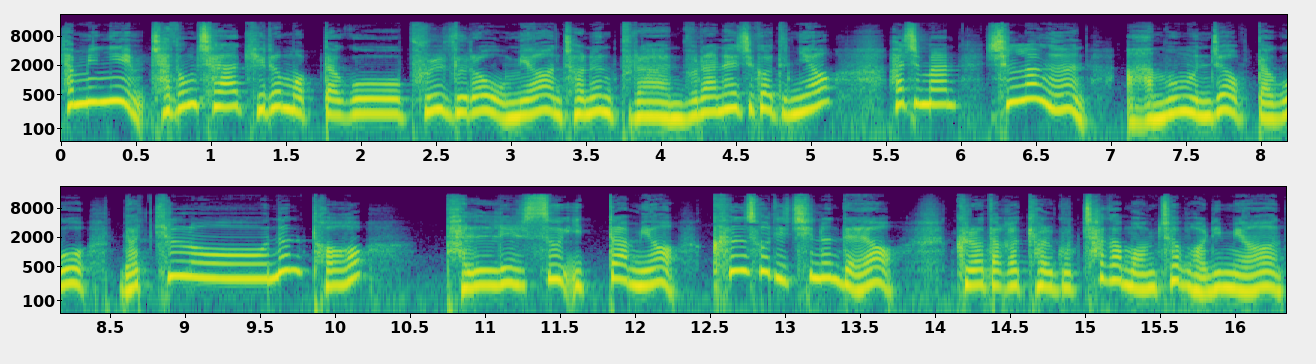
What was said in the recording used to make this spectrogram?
현미님, 자동차 기름 없다고 불 들어오면 저는 불안불안해지거든요. 하지만 신랑은 아무 문제 없다고 몇 킬로는 더 달릴 수 있다며 큰 소리 치는데요. 그러다가 결국 차가 멈춰버리면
